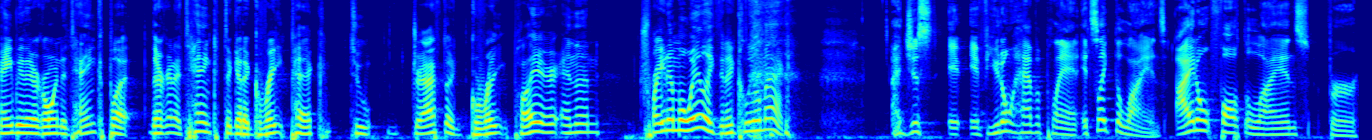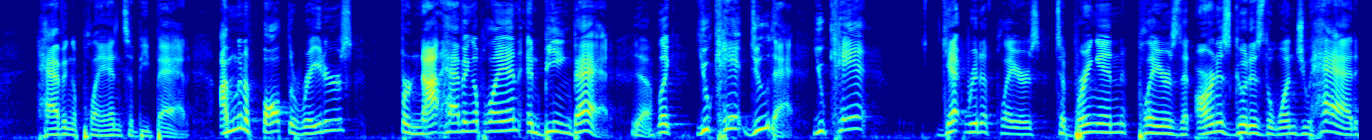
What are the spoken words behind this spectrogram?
maybe they're going to tank, but they're going to tank to get a great pick to draft a great player and then trade him away like they did Khalil Mack. I just if, if you don't have a plan, it's like the Lions. I don't fault the Lions for having a plan to be bad. I'm going to fault the Raiders for not having a plan and being bad. yeah. Like you can't do that. You can't get rid of players to bring in players that aren't as good as the ones you had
